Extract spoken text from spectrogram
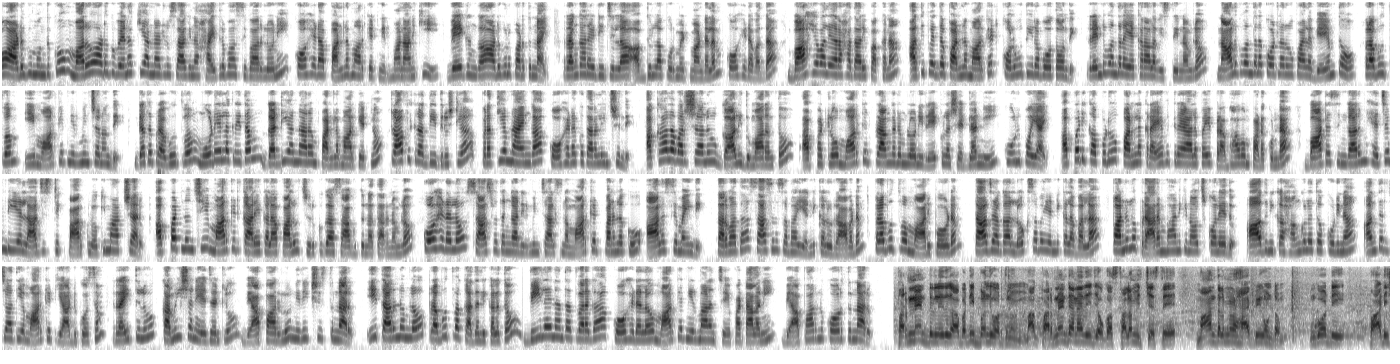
ఓ అడుగు ముందుకు మరో అడుగు వెనక్కి అన్నట్లు సాగిన హైదరాబాద్ శివారులోని కోహెడ పండ్ల మార్కెట్ నిర్మాణానికి వేగంగా అడుగులు పడుతున్నాయి. రంగారెడ్డి జిల్లా అబ్దుల్లాపూర్మెట్ మండలం కోహెడ వద్ద బాహ్యవలయ రహదారి పక్కన అతిపెద్ద పండ్ల మార్కెట్ కొలువు తీరబోతోంది. రెండు వందల ఎకరాల విస్తీర్ణంలో నాలుగు వందల కోట్ల రూపాయల వ్యయంతో ప్రభుత్వం ఈ మార్కెట్ నిర్మించనుంది. గత ప్రభుత్వం మూడేళ్ళ క్రితం గడ్డి అన్నారం పండ్ల మార్కెట్ను ట్రాఫిక్ రద్దీ దృష్ట్యా ప్రత్యామ్నాయంగా కోహెడకు తరలించింది. అకాల వర్షాలు గాలి దుమారంతో అప్పట్లో మార్కెట్ మార్కెట్ ప్రాంగణంలోని రేకుల షెడ్లన్నీ కూలిపోయాయి. అప్పటికప్పుడు పండ్ల క్రయ విక్రయాలపై ప్రభావం పడకుండా బాట సింగారం హెచ్ఎండిఏ లాజిస్టిక్ పార్కులోకి మార్చారు. అప్పట్నుంచి మార్కెట్ కార్యకలాపాలు చురుకుగా సాగుతున్న తరుణంలో కోహెడలో శాశ్వతంగా నిర్మించాల్సిన మార్కెట్ పనులకు ఆలస్యమైంది. తర్వాత శాసనసభ ఎన్నికలు రావడం ప్రభుత్వం మారిపోవడం తాజాగా లోక్సభ ఎన్నికల వల్ల పనులు ప్రారంభానికి నోచుకోలేదు. ఆధునిక హంగులతో కూడిన అంతర్జాతీయ మార్కెట్ యార్డు కోసం రైతులు కమిషన్ ఏజెంట్లు వ్యాపారులు నిరీక్షిస్తున్నారు ఈ తరుణంలో ప్రభుత్వ కదలికలతో వీలైనంత త్వరగా కోహెడలో మార్కెట్ నిర్మాణం చేపట్టాలని వ్యాపారులు కోరుతున్నారు. పర్మనెంట్ లేదు కాబట్టి ఇబ్బంది పడుతున్నాం మాకు పర్మనెంట్ అనేది ఒక స్థలం ఇచ్చేస్తే మా అంతలో మేము హ్యాపీగా ఉంటాం. ఇంకోటి పాడి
